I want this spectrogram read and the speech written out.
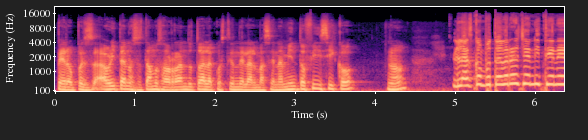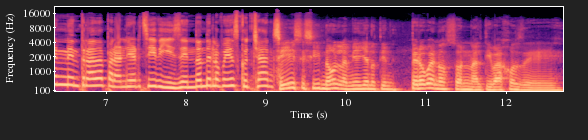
Pero pues ahorita nos estamos ahorrando toda la cuestión del almacenamiento físico, ¿no? Las computadoras ya ni tienen entrada para leer CDs. ¿En dónde lo voy a escuchar? Sí, sí, sí, no, la mía ya no tiene. Pero bueno, son altibajos de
